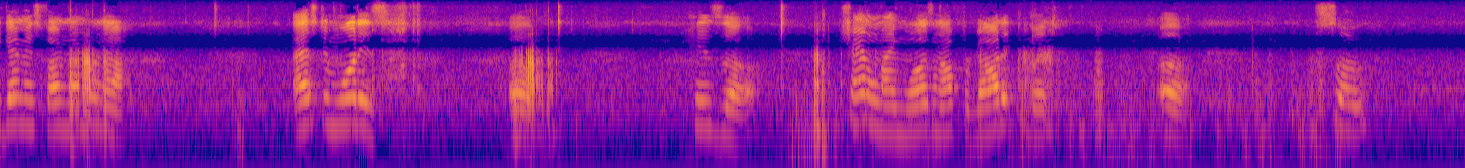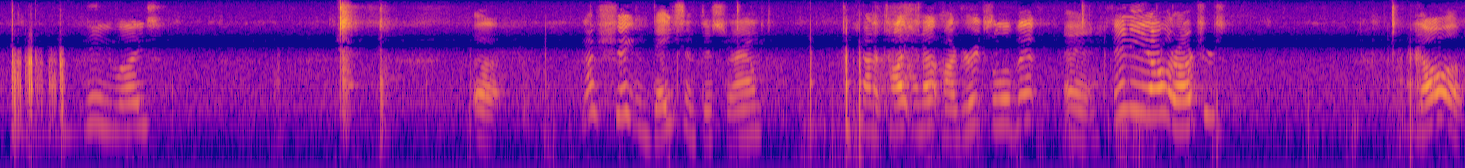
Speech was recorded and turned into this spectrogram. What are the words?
He gave me his phone number, and I asked him what his uh, his uh, channel name was, and I forgot it. But uh, so anyways, uh, I'm shooting decent this round. Kind of tightening up my grips a little bit. And if any of y'all are archers, y'all uh,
